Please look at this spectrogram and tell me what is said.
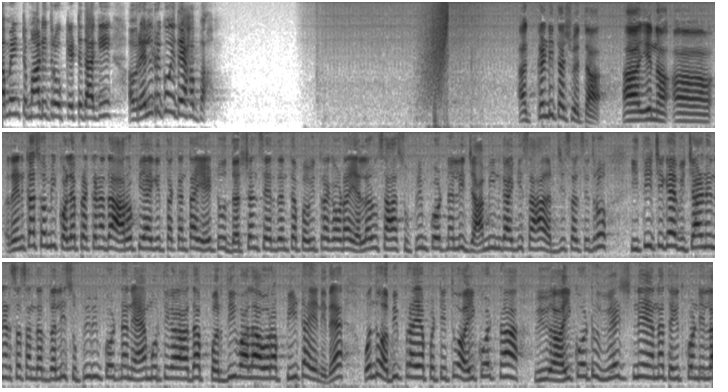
ಕಮೆಂಟ್ ಮಾಡಿದ್ರು ಕೆಟ್ಟದಾಗಿ ಅವರೆಲ್ರಿಗೂ ಇದೆ ಹಬ್ಬ. ಖಂಡಿತ ಶ್ವೇತಾ ಏನು ರೇಣುಕಾ ಸ್ವಾಮಿ ಕೊಲೆ ಪ್ರಕರಣದ ಆರೋಪಿಯಾಗಿರ್ತಕ್ಕಂಥ ಎ ಟು ದರ್ಶನ್ ಸೇರಿದಂತೆ ಪವಿತ್ರ ಗೌಡ ಎಲ್ಲರೂ ಸಹ ಸುಪ್ರೀಂ ಕೋರ್ಟ್ನಲ್ಲಿ ಜಾಮೀನಿಗಾಗಿ ಸಹ ಅರ್ಜಿ ಸಲ್ಲಿಸಿದ್ರು. ಇತ್ತೀಚೆಗೆ ವಿಚಾರಣೆ ನಡೆಸೋ ಸಂದರ್ಭದಲ್ಲಿ ಸುಪ್ರೀಂ ಕೋರ್ಟ್ನ ನ್ಯಾಯಮೂರ್ತಿಗಳಾದ ಪರ್ದಿವಾಲಾ ಅವರ ಪೀಠ ಏನಿದೆ, ಒಂದು ಅಭಿಪ್ರಾಯ ಪಟ್ಟಿತ್ತು ಹೈಕೋರ್ಟ್ನ ಹೈಕೋರ್ಟ್ ವಿವೇಚನೆಯನ್ನ ತೆಗೆದುಕೊಂಡಿಲ್ಲ,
